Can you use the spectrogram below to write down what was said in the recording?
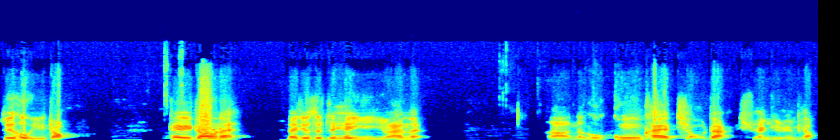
最后一招，这一招呢，那就是这些议员们啊，能够公开挑战选举人票，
